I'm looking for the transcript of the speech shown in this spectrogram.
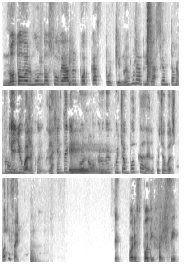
No todo el mundo sube a Apple Podcast porque no es una aplicación tan Porque famosa. yo igual, la gente que Eh. conozco que escucha podcast, la escucha por Spotify. Por Spotify, sí.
